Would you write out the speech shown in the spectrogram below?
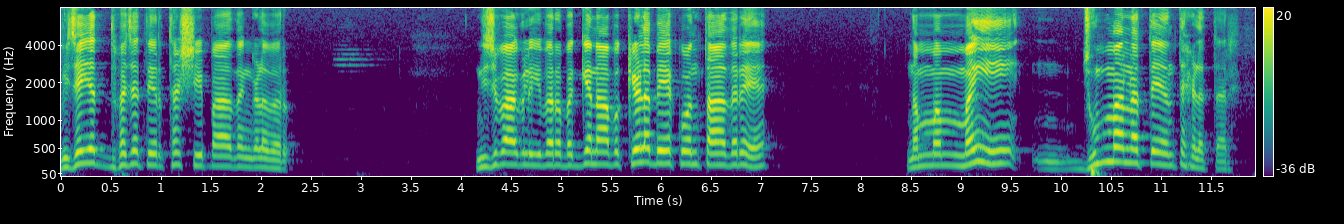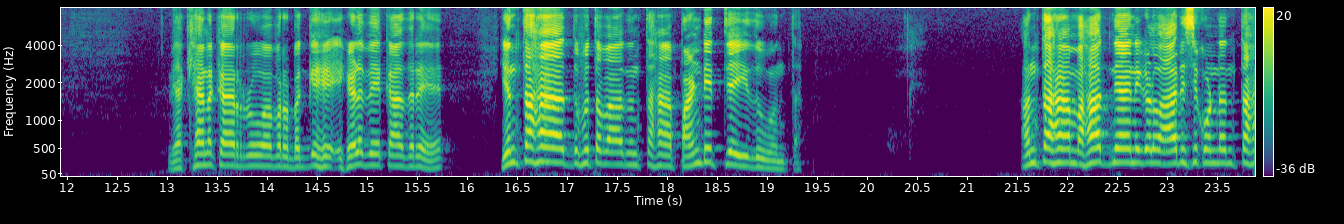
ವಿಜಯಧ್ವಜ ತೀರ್ಥ ಶ್ರೀಪಾದಂಗಳವರು. ನಿಜವಾಗಲೂ ಇವರ ಬಗ್ಗೆ ನಾವು ಕೇಳಬೇಕು ಅಂತಾದರೆ ನಮ್ಮ ಮೈ ಝುಮ್ಮನತೆ ಅಂತ ಹೇಳುತ್ತಾರೆ. ವ್ಯಾಖ್ಯಾನಕಾರರು ಅವರ ಬಗ್ಗೆ ಹೇಳಬೇಕಾದರೆ ಎಂತಹ ಅದ್ಭುತವಾದಂತಹ ಪಾಂಡಿತ್ಯ ಇದು ಅಂತ. ಅಂತಹ ಮಹಾಜ್ಞಾನಿಗಳು ಆರಿಸಿಕೊಂಡಂತಹ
